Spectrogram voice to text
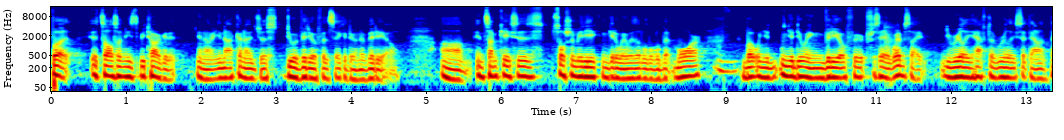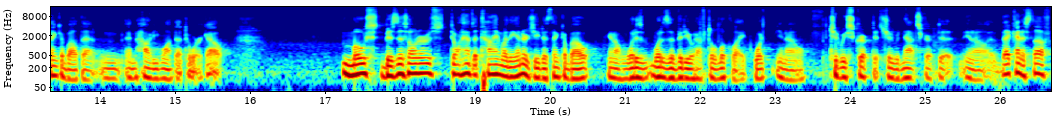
but it also needs to be targeted. You know, you're not going to just do a video for the sake of doing a video. Um, in some cases, social media can get away with it a little bit more, but when you when you're doing video for, for say a website, you really have to really sit down and think about that and, and how do you want that to work out. Most business owners don't have the time or the energy to think about, you know, what is what does the video have to look like? What you know, should we script it? Should we not script it? You know, that kind of stuff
